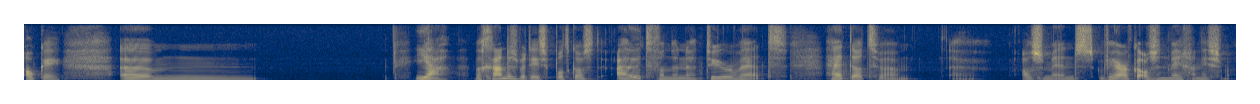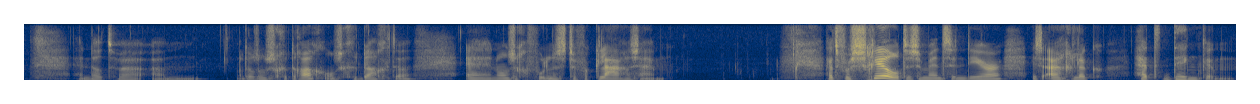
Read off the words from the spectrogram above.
Oké. Ehm, ja, we gaan dus bij deze podcast uit van de natuurwet. Hè, dat we uh, als mens werken als een mechanisme. En dat, we, um, dat ons gedrag, onze gedachten en onze gevoelens te verklaren zijn. Het verschil tussen mens en dier is eigenlijk het denken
